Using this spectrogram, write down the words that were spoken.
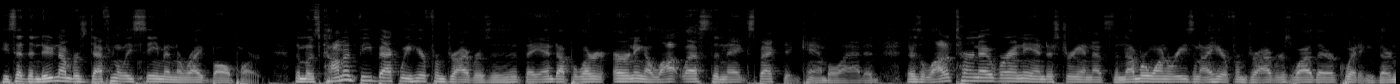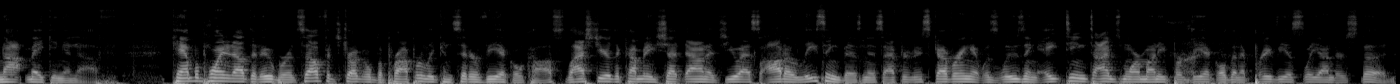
He said the new numbers definitely seem in the right ballpark. The most common feedback we hear from drivers is that they end up lear- earning a lot less than they expected, Campbell added. There's a lot of turnover in the industry, and that's the number one reason I hear from drivers why they're quitting. They're not making enough. Campbell pointed out that Uber itself had struggled to properly consider vehicle costs. Last year, the company shut down its U.S. auto leasing business after discovering it was losing 18 times more money per vehicle than it previously understood.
